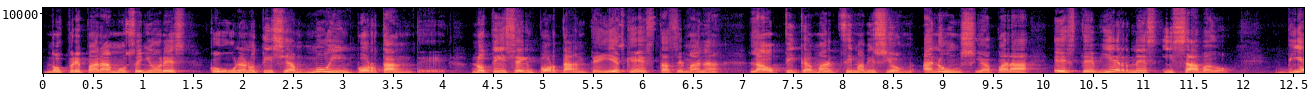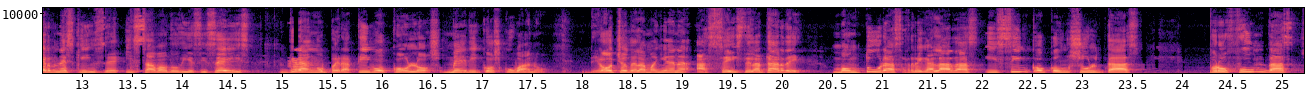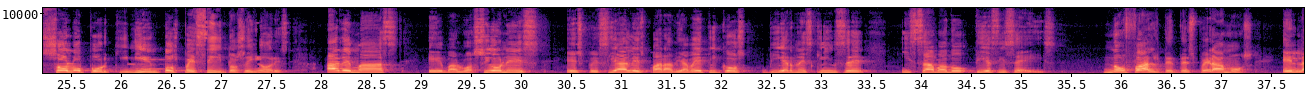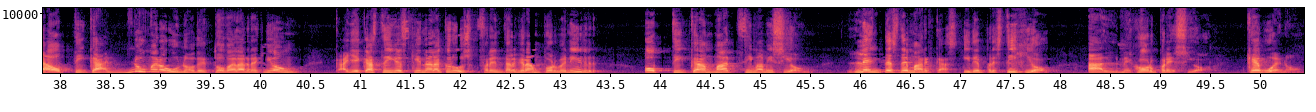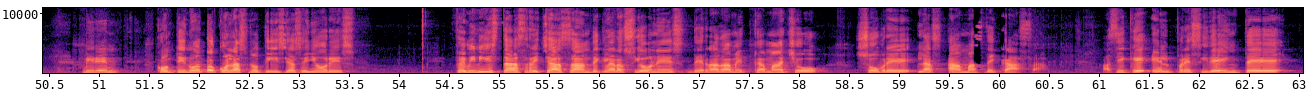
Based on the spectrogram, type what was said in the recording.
nos preparamos, señores, con una noticia muy importante. Noticia importante, y es que esta semana la óptica máxima visión anuncia para este viernes y sábado, viernes 15 y sábado 16, gran operativo con los médicos cubanos, de 8 de la mañana a 6 de la tarde, monturas regaladas y 5 consultas profundas solo por 500 pesitos, señores. Además, evaluaciones especiales para diabéticos viernes 15 y sábado 16. No falte, te esperamos en la óptica número uno de toda la región. Calle Castillo, esquina La Cruz, frente al Gran Porvenir. Óptica máxima visión. Lentes de marcas y de prestigio al mejor precio. ¡Qué bueno! Miren, continuando con las noticias, señores. Feministas rechazan declaraciones de Radamet Camacho sobre las amas de casa. Así que el presidente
